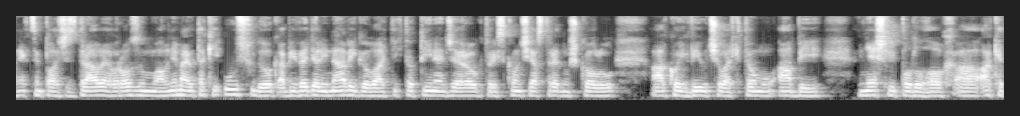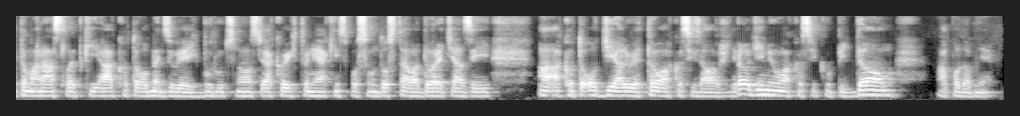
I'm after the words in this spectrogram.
nechcem povedať, že zdravého rozumu, ale nemajú taký úsudok, aby vedeli navigovať týchto tínedžerov, ktorí skončia strednú školu a ako ich vyučovať k tomu, aby nešli po dlhoch a aké to má následky a ako to obmedzuje ich budúcnosť, ako ich to nejakým spôsobom dostáva do reťazí a ako to oddialuje to, ako si založiť rodinu, ako si kúpiť dom a podobne.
